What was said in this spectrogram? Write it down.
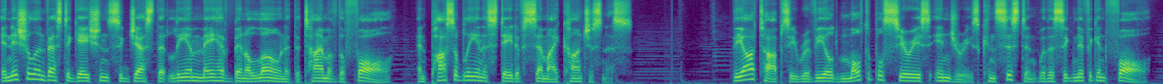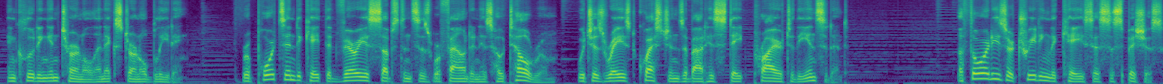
Initial investigations suggest that Liam may have been alone at the time of the fall and possibly in a state of semi-consciousness. The autopsy revealed multiple serious injuries consistent with a significant fall, including internal and external bleeding. Reports indicate that various substances were found in his hotel room, which has raised questions about his state prior to the incident. Authorities are treating the case as suspicious,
